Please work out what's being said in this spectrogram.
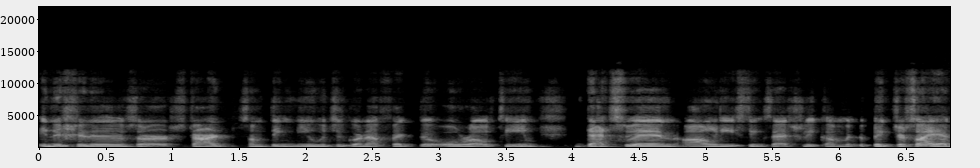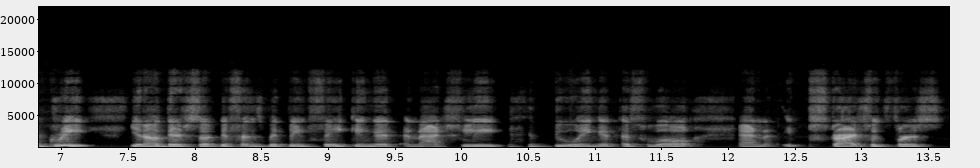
initiatives or start something new which is going to affect the overall team that's when all these things actually come into picture. So i agree you know there's a difference between faking it and actually doing it as well. And it starts with first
